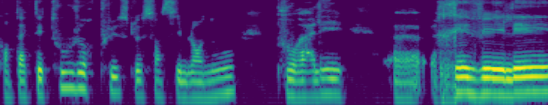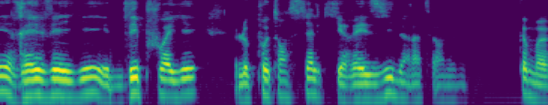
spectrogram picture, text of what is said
contacter toujours plus le sensible en nous pour aller euh, révéler, réveiller et déployer le potentiel qui réside à l'intérieur de nous. Comme euh,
